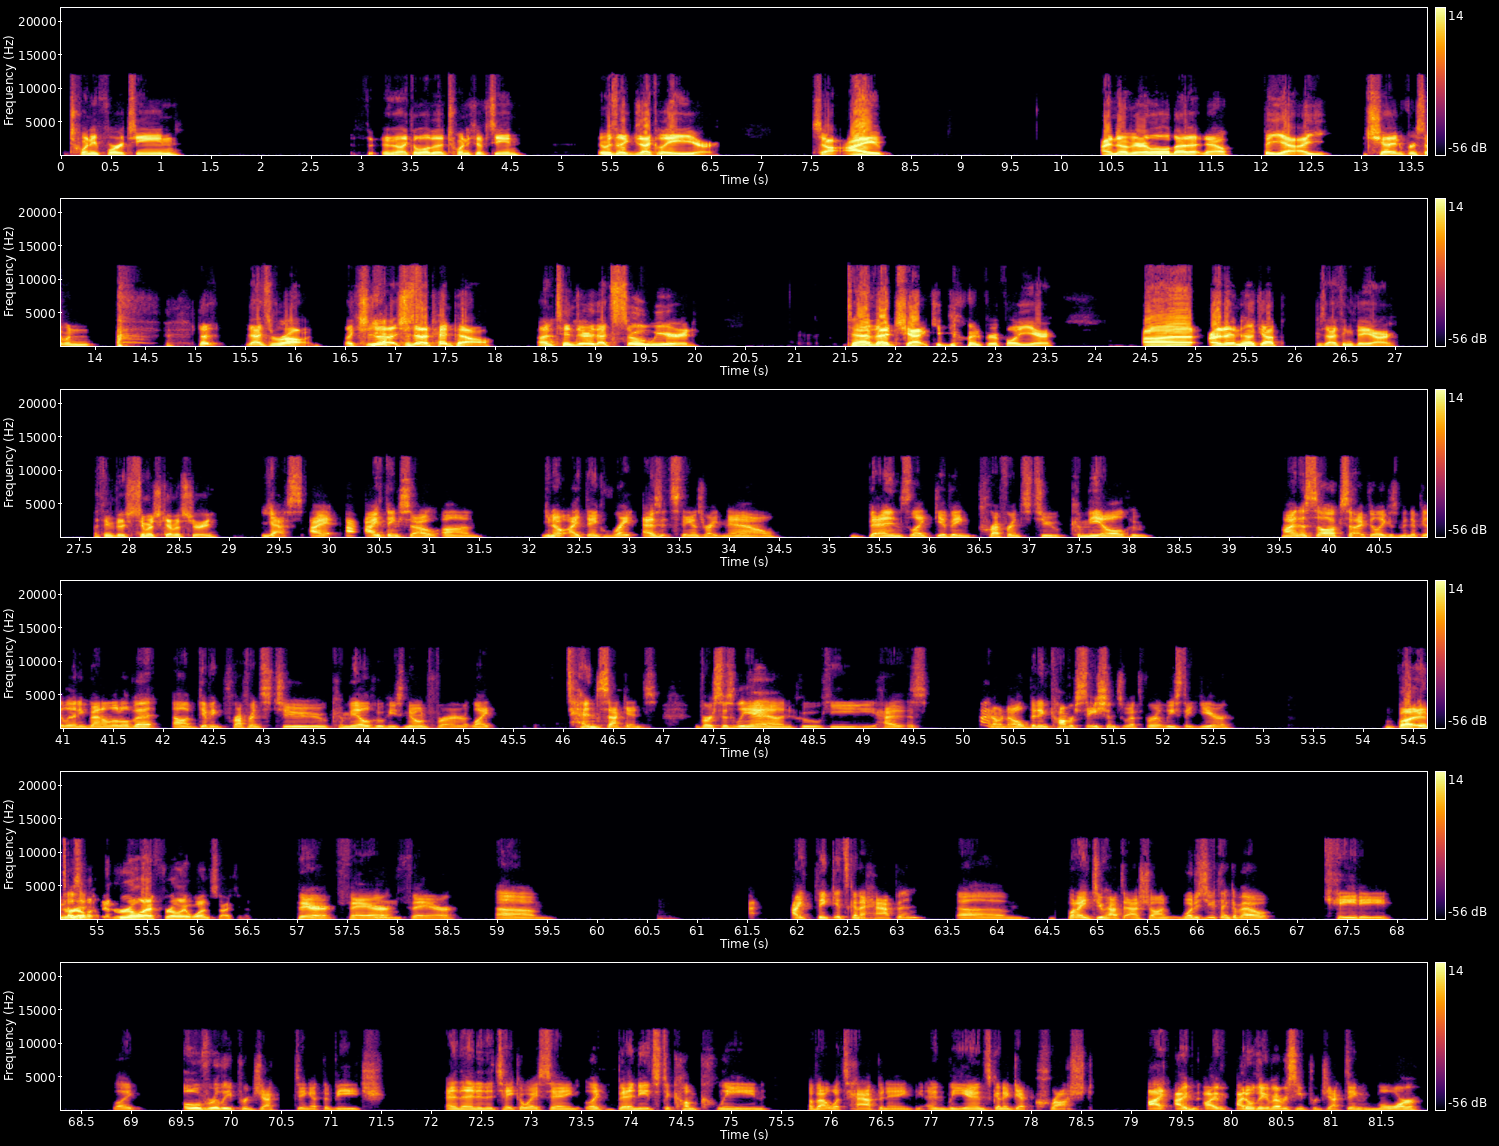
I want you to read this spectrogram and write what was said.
2014 and like a little bit of 2015. It was exactly a year. So I I know very little about it now. But yeah, I chatting for someone that that's wrong. Like she's Yeah. not she's not a pen pal on Tinder. That's so weird to have that chat keep going for a full year. Uh, are they in hookup? Because I think they are. I think there's too much chemistry. Yes, I I- I think so. Um, you know, I think right as it stands right now, Ben's like giving preference to Camille, who kind of sucks, and I feel like is manipulating Ben a little bit. Um, giving preference to Camille, who he's known for like ten seconds, versus Leanne, who he has, I don't know, been in conversations with for at least a year. But It in real in real life, for only one second. Fair, fair, Mm. fair. Um, I- I think it's gonna happen. Um, but I do have to ask Sean, what did you think about Katie, like overly projecting at the beach, and then in the takeaway saying like Ben needs to come clean about what's happening, and Leanne's gonna get crushed. I I I, I don't think I've ever seen projecting more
